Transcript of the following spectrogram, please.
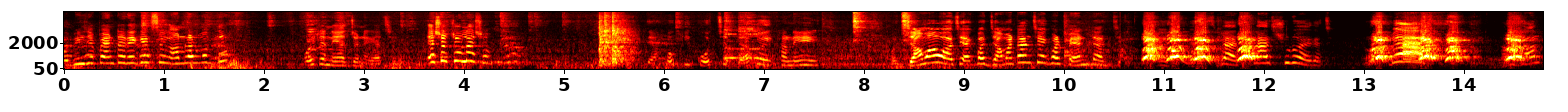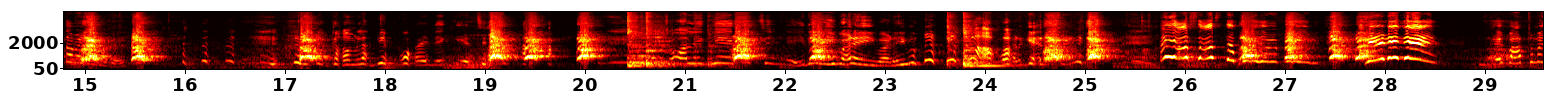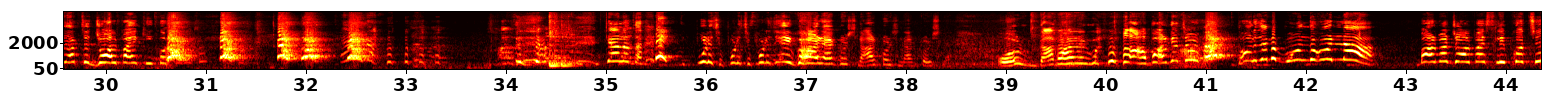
ও ভিজে প্যান্টটা রেখে এসছে গামলার মধ্যে। ওইটা নেওয়ার জন্য গেছে। এসো, চলে এসো! দেখো কি করছে, দেখো এখানে। জামাও আছে, একবার জামা টানছে, একবার প্যান্ট টানছে। শুরু হয়ে গেছে। জানতাম গামলা দিয়ে ভয় দেখিয়েছে। জলে গিয়ে এইবার এইবার আবার গেছে। আস্তে আস্তে পড়ে যাবে ছেড়ে দে। বাথরুমে যাচ্ছে, জল পায় কি করছে কেন তা? পড়েছে পড়েছে পড়েছে। এই ঘর আর করিস না, আর করিস না, আর করিস না। ওর দাদা আবার গেছে। দরজাটা বন্ধ কর না। বারবার জল পায় স্লিপ করছে।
